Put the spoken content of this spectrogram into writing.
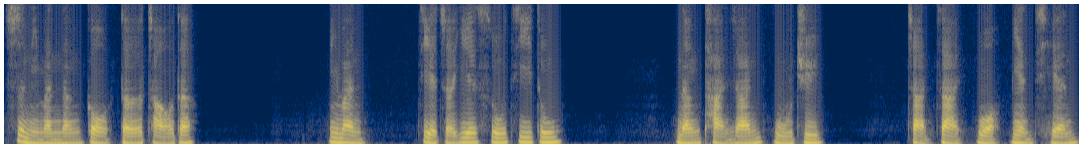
是你们能够得着的。你们借着耶稣基督。能坦然无惧站在我面前，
